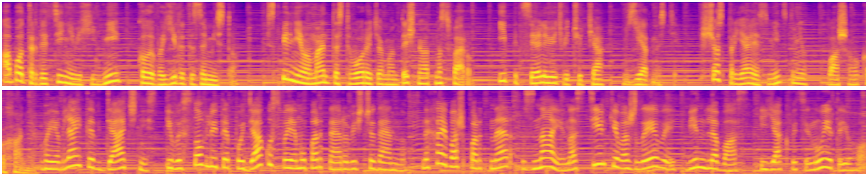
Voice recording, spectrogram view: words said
або традиційні вихідні, коли ви їдете за місто. Спільні моменти створюють романтичну атмосферу і підсилюють відчуття єдності, що сприяє зміцненню вашого кохання. Виявляйте вдячність і висловлюйте подяку своєму партнерові щоденно. Нехай ваш партнер знає, настільки важливий він для вас і як ви цінуєте його.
